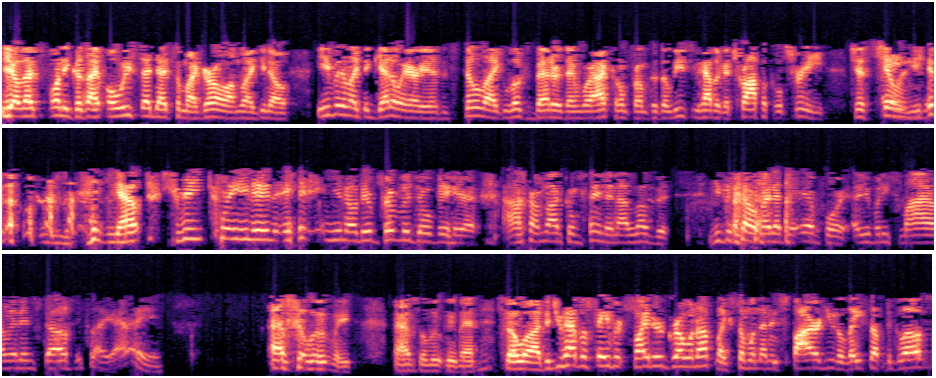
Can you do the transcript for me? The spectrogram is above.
Yo, that's funny because I've always said that to my girl. I'm like, you know, even in like the ghetto areas, it still like looks better than where I come from because at least you have like a tropical tree just chilling, you know. yep, street cleaning. You know, they're privileged over here. I- I'm not complaining. I love it. You can tell right at the airport, everybody smiling and stuff. It's like, hey, Absolutely. Absolutely, man. So, uh, did you have a favorite fighter growing up? Like someone that inspired you to lace up the gloves?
